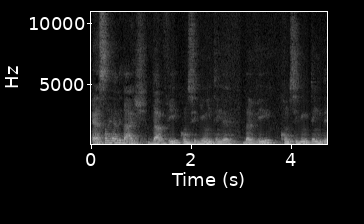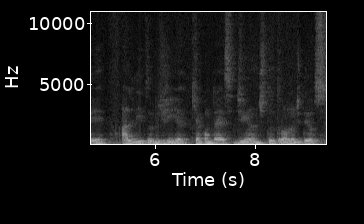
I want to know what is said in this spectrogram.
essa realidade, Davi conseguiu entender. Davi conseguiu entender a liturgia que acontece diante do trono de Deus.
